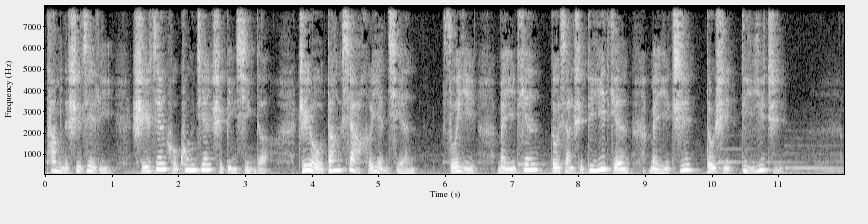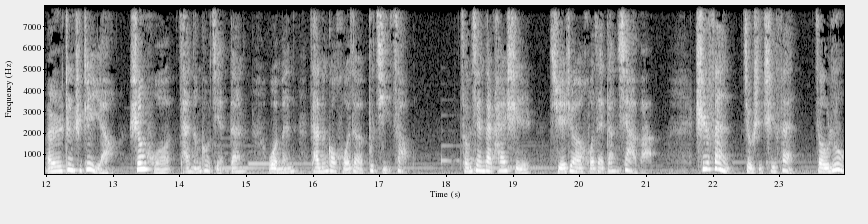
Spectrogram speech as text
他们的世界里，时间和空间是并行的，只有当下和眼前。所以每一天都像是第一天，每一只都是第一只。而正是这样，生活才能够简单，我们才能够活得不急躁。从现在开始，学着活在当下吧。吃饭就是吃饭，走路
